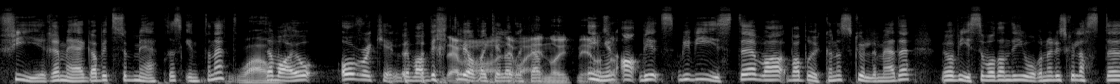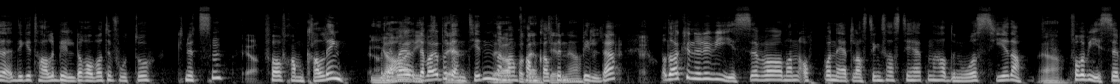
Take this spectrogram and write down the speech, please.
4 megabit symmetrisk internett. Wow. Det var jo overkill. Det var virkelig det var, overkill. det var enormt mye. Ingen altså. vi, vi viste hva, hva brukerne skulle med det, ved å vise hvordan de gjorde når de skulle laste digitale bilder over til fotoknutsen Ja. for framkalling. Ja, det, var jo, det var jo på den tiden, da man framkalte tiden, ja. bilder. Og da kunne du vise hvordan opp- og nedlastingshastigheten hadde noe å si, da. For å vise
